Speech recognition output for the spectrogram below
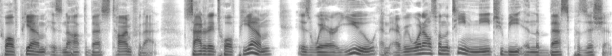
12 p.m. is not the best time for that. Saturday, 12 p.m. is where you and everyone else on the team need to be in the best position.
